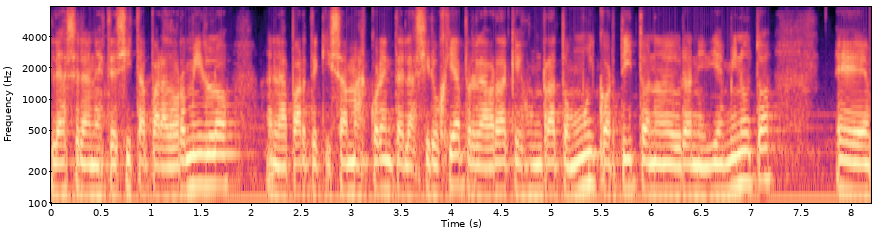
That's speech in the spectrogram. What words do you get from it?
le hace el anestesista para dormirlo, en la parte quizá más cruenta de la cirugía, pero la verdad que es un rato muy cortito, no dura ni 10 minutos. Eh,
